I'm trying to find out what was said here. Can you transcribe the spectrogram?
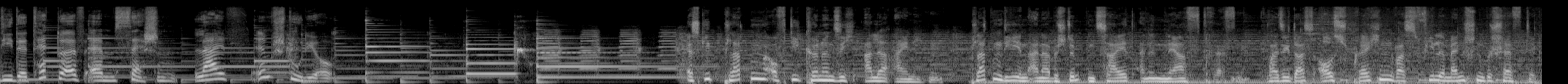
Die Detektor FM Session live im Studio. Es gibt Platten, auf die können sich alle einigen. Platten, die in einer bestimmten Zeit einen Nerv treffen, weil sie das aussprechen, was viele Menschen beschäftigt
